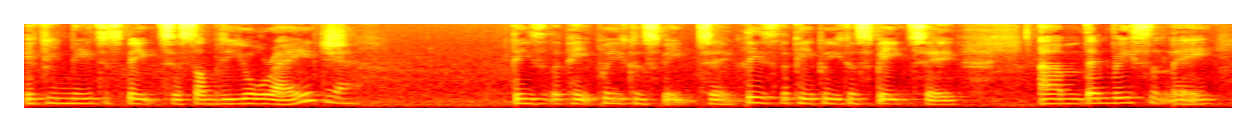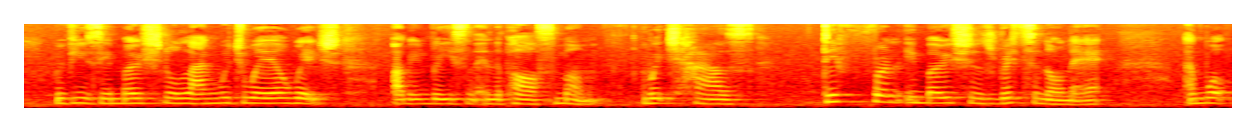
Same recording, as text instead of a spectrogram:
if you need to speak to somebody your age, these are the people you can speak to. These are the people you can speak to. Um, then recently, we've used the emotional language wheel, which I mean, recent in the past month, which has different emotions written on it. And what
